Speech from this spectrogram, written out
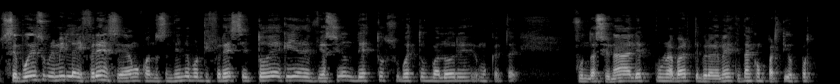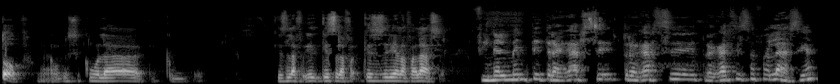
se puede suprimir la diferencia, digamos, cuando se entiende por diferencia toda aquella desviación de estos supuestos valores, digamos, ¿cachai? fundacionales por una parte, pero además que están compartidos por todos. digamos, Esa es como la que, es la, que, es la- que esa sería la falacia. Finalmente tragarse, tragarse, tragarse esa falacia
